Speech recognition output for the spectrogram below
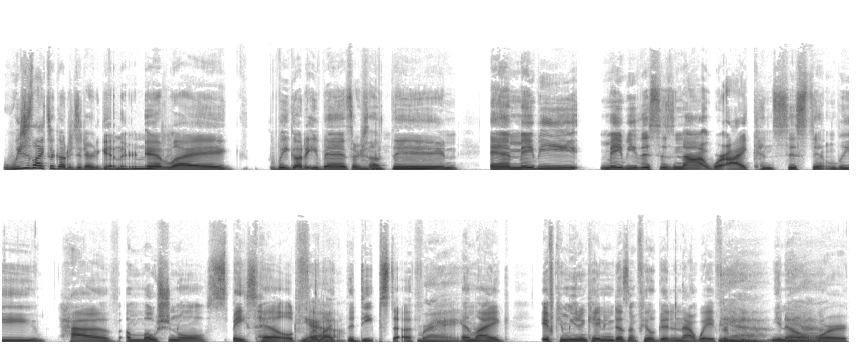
we just like to go to dinner together Mhm. and like we go to events or Mhm. something and maybe maybe this is not where i consistently have emotional space held for Yeah. like the deep stuff Right. and like if communicating doesn't feel good in that way for Yeah, me you know yeah. or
